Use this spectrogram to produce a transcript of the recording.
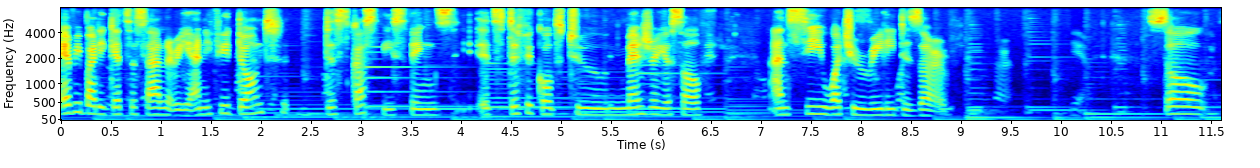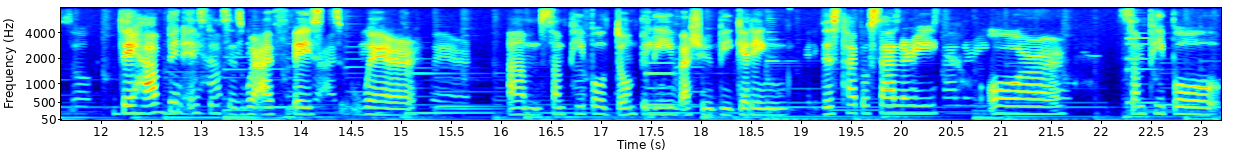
everybody gets a salary. And if you don't discuss these things, it's difficult to measure yourself and see what you really deserve. So, there have been instances where I've faced where um, some people don't believe I should be getting this type of salary, or some people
